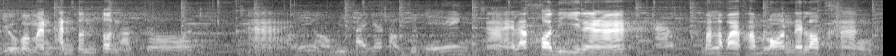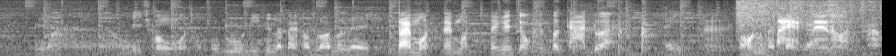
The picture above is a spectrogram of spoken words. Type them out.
อยู่ประมาณพันต้นตอบโจทย์ๆใช่เฮ้ยอ๋อมีไฟแค่สองจุดเองใช่แล้วข้อดีเลยนะ ครับมันระบายความร้อนได้รอบข้างนี่ว้าวมีช่องหมด พวกรู้นี่คือระบายความร้อนหมาเลยได้หมดได้หมด เป็นกระจกเทมเปอร์การ์ดด้วยเฮ้ยอ่าต่อทนไม่แตแตกกแน่นอนครับ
